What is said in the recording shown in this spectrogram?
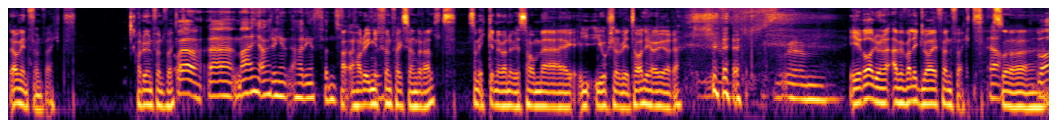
Det var min fun fact. Har du en fun fact? Oh, ja. uh, nei, jeg har ingen, jeg har ingen fun fact. har du ingen fun facts generelt, som ikke nødvendigvis har med jordskjelvet i Italia å gjøre? Um, I radioen er vi veldig glad i fun fact. Ja. Så, hva,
